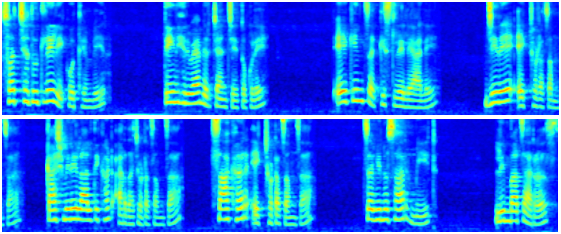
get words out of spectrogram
स्वच्छ धुतलेली कोथिंबीर तीन हिरव्या मिरच्यांचे तुकडे एक इंच किसलेले आले जिरे एक छोटा चमचा काश्मीरी लाल तिखट अर्धा छोटा चमचा साखर एक छोटा चमचा चवीनुसार मीठ लिंबाचा रस.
